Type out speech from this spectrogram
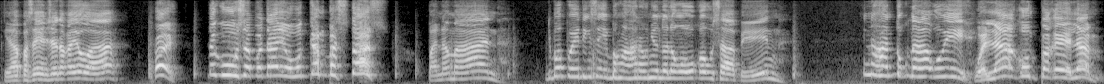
Kaya pasensya na kayo, ha? Hoy! Nag-uusap pa tayo! Huwag kang bastos! Pa naman. Di ba pwedeng sa ibang araw nyo na lang ako kausapin? Inahantok na ako eh. Wala akong pakialam!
